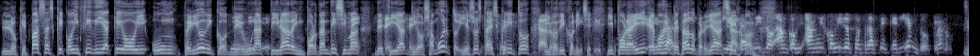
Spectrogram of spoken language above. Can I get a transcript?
lo que pasa es que coincidía que hoy un periódico Sí, de sí, una sí. tirada importantísima Sí, decía sí, sí. Dios ha muerto y eso está escrito y lo dijo Nietzsche. Y por ahí hemos está- empezado, sí, pero ya y sí, han, cogi- han escogido esa frase queriendo, claro. Sí.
